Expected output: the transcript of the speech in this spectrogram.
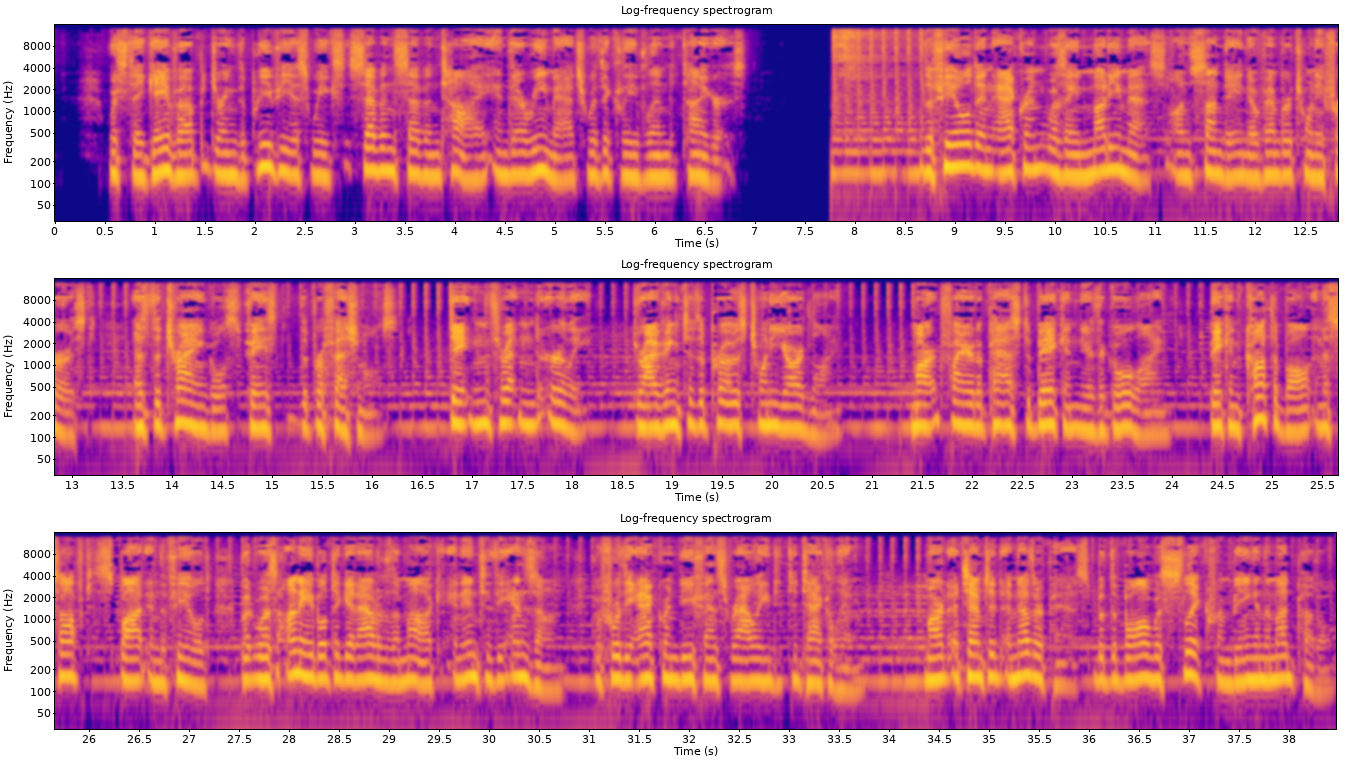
which they gave up during the previous week's 7-7 tie in their rematch with the Cleveland Tigers. The field in Akron was a muddy mess on Sunday, November 21st, as the Triangles faced the professionals. Dayton threatened early, driving to the pros' 20-yard line. Mahrt fired a pass to Bacon near the goal line. Bacon caught the ball in a soft spot in the field, but was unable to get out of the muck and into the end zone before the Akron defense rallied to tackle him. Mahrt attempted another pass, but the ball was slick from being in the mud puddle.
